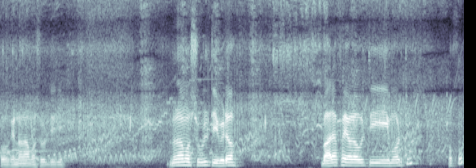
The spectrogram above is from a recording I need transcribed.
porque no damos ulti, tío. No damos ulti, bro. Vale, ha fallado la ulti Morty. Ojo.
